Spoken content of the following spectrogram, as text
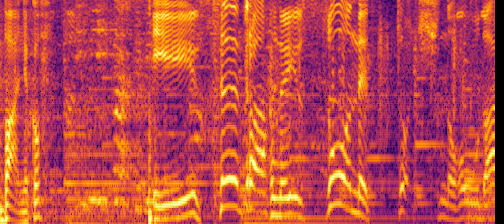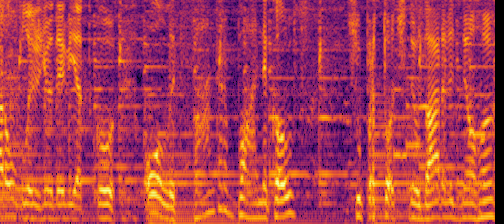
Баніков. І з центральної зони точного удару в ближню дев'ятку. Олександр Баніков. Суперточний удар від нього.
